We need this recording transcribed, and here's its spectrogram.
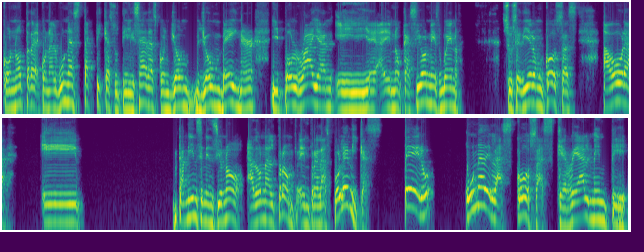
con otra, con algunas tácticas utilizadas con John, John Boehner y Paul Ryan, y en ocasiones, bueno, sucedieron cosas. Ahora, también se mencionó a Donald Trump entre las polémicas. Pero una de las cosas que realmente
